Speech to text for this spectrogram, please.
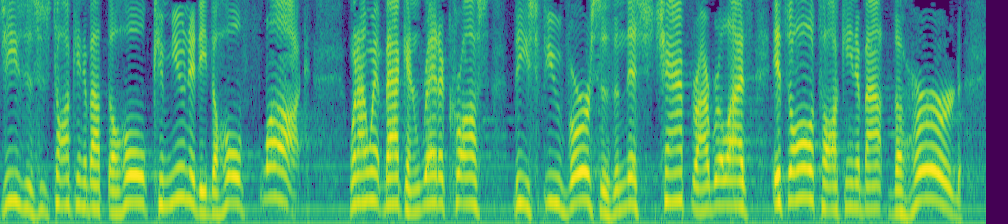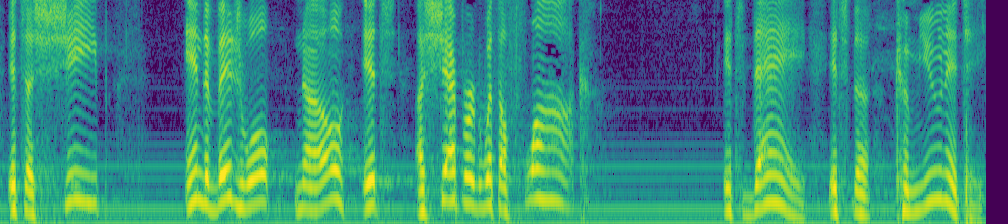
Jesus is talking about the whole community, the whole flock. When I went back and read across these few verses in this chapter, I realized it's all talking about the herd. It's a sheep individual. No, it's a shepherd with a flock. It's they, it's the community.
